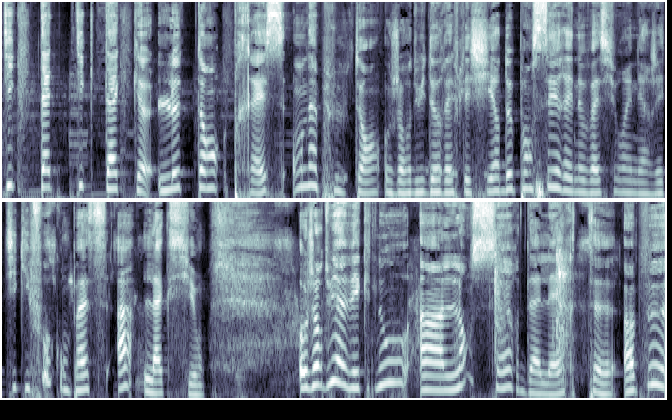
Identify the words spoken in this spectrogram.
Tic-tac, tic-tac, le temps presse. On n'a plus le temps aujourd'hui de réfléchir, de penser rénovation énergétique. Il faut qu'on passe à l'action. Aujourd'hui avec nous, un lanceur d'alerte un peu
